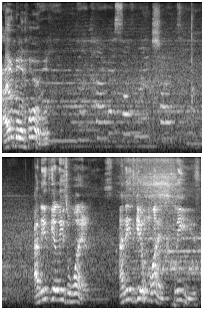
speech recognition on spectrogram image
I am doing horrible. The Paris of my childhood. I need to get at least one. I need to get one, please.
